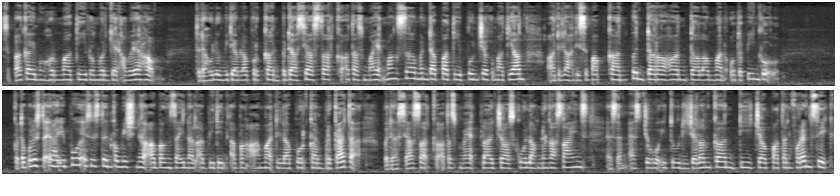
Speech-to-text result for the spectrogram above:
sebagai menghormati pemergian Allahyarham. Terdahulu media melaporkan bedah siasat ke atas mayat mangsa mendapati punca kematian adalah disebabkan pendarahan dalaman otot pinggul. Ketua Polis Daerah Ipoh, Asisten Komisioner Abang Zainal Abidin Abang Ahmad dilaporkan berkata bedah siasat ke atas mayat pelajar Sekolah Menengah Sains SMS Johor itu dijalankan di Jabatan Forensik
